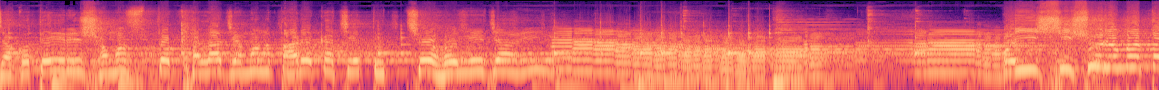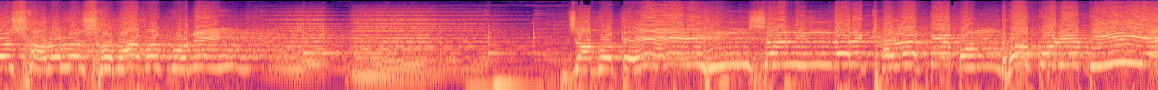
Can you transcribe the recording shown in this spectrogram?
জগতের সমস্ত খেলা যেমন তার কাছে তুচ্ছ হয়ে যায়, ওই শিশুর মতো সরল স্বভাব করে জগতের হিংসা নিন্দার খেলাকে বন্ধ করে দিয়ে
